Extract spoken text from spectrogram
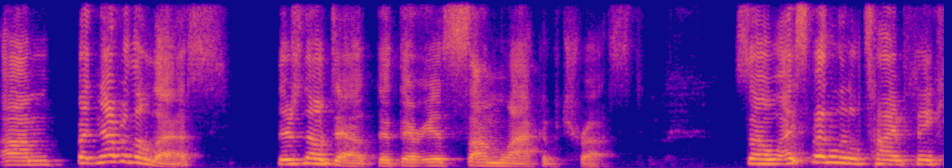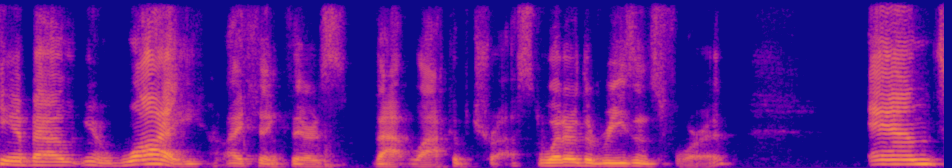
Um, but nevertheless, there's no doubt that there is some lack of trust. So I spent a little time thinking about, you know, why I think there's that lack of trust? What are the reasons for it? And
